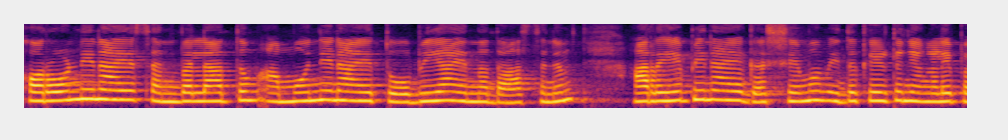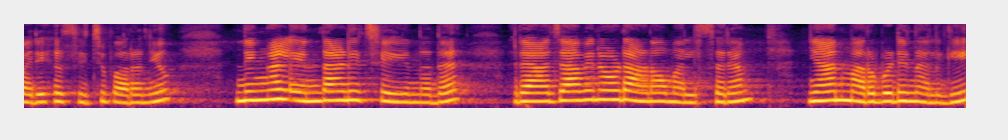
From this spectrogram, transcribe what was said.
ഹൊറോണ്യനായ സൻബല്ലാത്തും അമ്മോന്യനായ തോബിയ എന്ന ദാസനും അറേബ്യനായ ഗഷ്യമും ഇത് കേട്ട് ഞങ്ങളെ പരിഹസിച്ച് പറഞ്ഞു നിങ്ങൾ എന്താണ് ചെയ്യുന്നത്? രാജാവിനോടാണോ മത്സരം? ഞാൻ മറുപടി നൽകി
